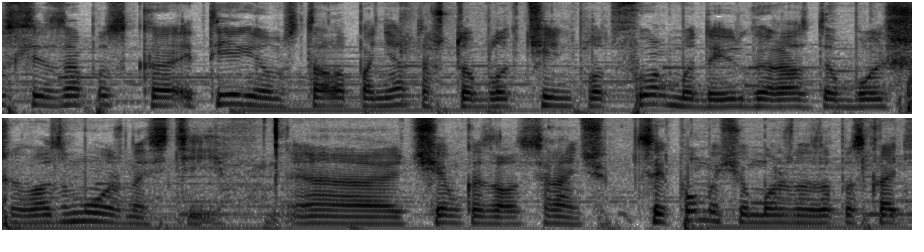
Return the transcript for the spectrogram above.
После запуска Ethereum стало понятно, что блокчейн-платформы дают гораздо больше возможностей, э, чем казалось раньше. С их помощью можно запускать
